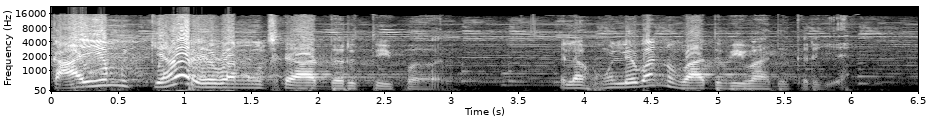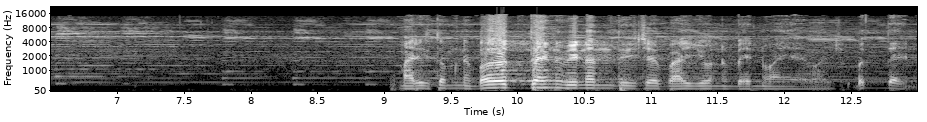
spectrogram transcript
કાયમ ક્યાં રહેવાનું છે આ ધરતી પર? એટલે હું લેવાનું વાદ વિવાદ કરીએ. મારી તમને બધાને વિનંતી છે, ભાઈઓ ને બહેનો અહીંયા આવ્યા છે બધાને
